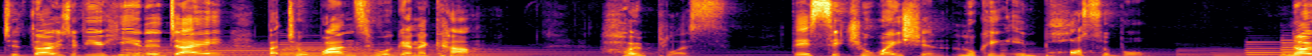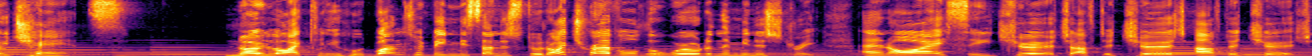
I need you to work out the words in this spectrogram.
to those of you here today, but to ones who are going to come. Hopeless, their situation looking impossible, no chance no likelihood. Ones who've been misunderstood. I travel the world in the ministry and I see church after church after church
